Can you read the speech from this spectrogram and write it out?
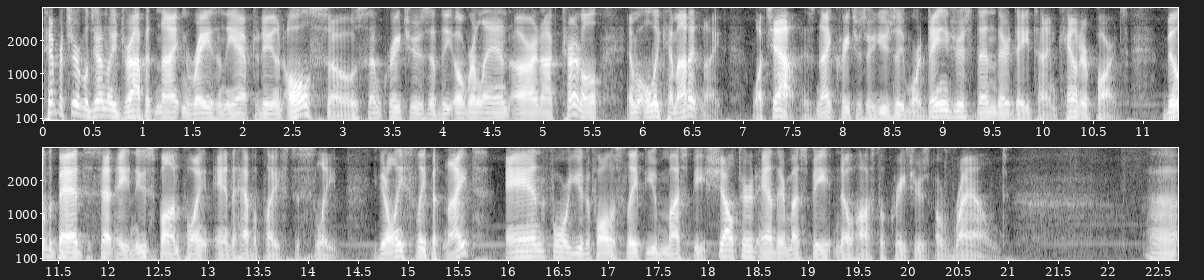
Temperature will generally drop at night and raise in the afternoon. Also, some creatures of the overland are nocturnal and will only come out at night. Watch out, as night creatures are usually more dangerous than their daytime counterparts. Build a bed to set a new spawn point and to have a place to sleep. You can only sleep at night, and for you to fall asleep, you must be sheltered, and there must be no hostile creatures around. Uh,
